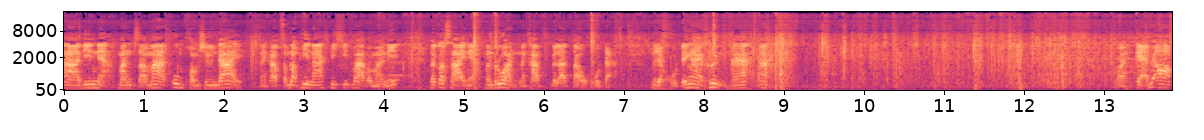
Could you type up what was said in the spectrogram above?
อ่าดินเนี่ยมันสามารถอุ้มความชื้นได้นะครับสำหรับพี่นะพี่คิดว่าประมาณนี้ แล้วก็ทรายเนี่ยมันร่วนนะครับ เวลาเต่าขุดอะมันจะขุดได้ง่ายขึ้นนะฮะ่อ้ยแกะไม่ออก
